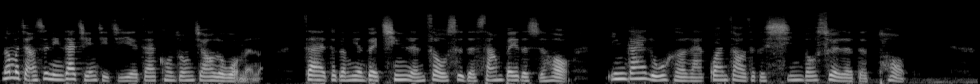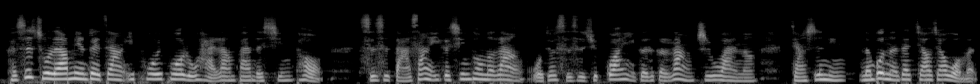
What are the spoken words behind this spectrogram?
那么蒋师您在前几集也在空中教了我们了，在这个面对亲人骤逝的伤悲的时候，应该如何来关照这个心都碎了的痛。可是除了要面对这样一波一波如海浪般的心痛，时时打上一个心痛的浪，我就时时去关一个这个浪之外呢，讲师您能不能再教教我们，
